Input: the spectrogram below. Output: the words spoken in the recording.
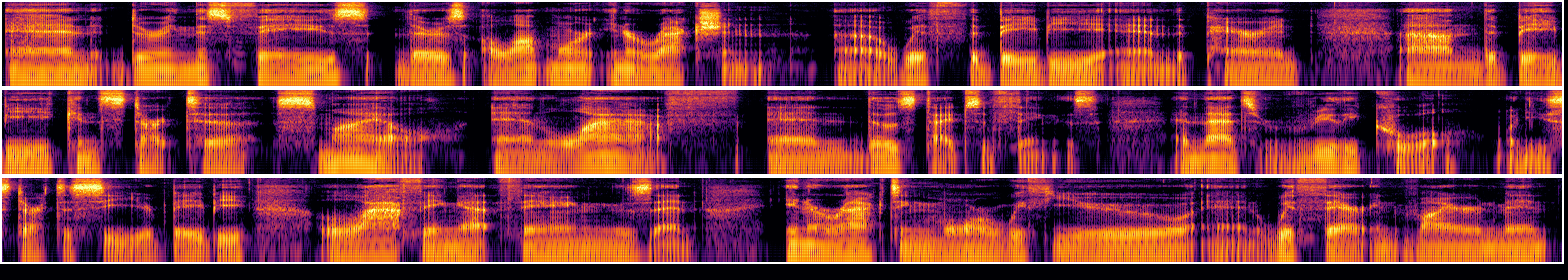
And during this phase, there's a lot more interaction uh, with the baby and the parent, um, the baby can start to smile and laugh and those types of things. And that's really cool when you start to see your baby laughing at things and interacting more with you and with their environment.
